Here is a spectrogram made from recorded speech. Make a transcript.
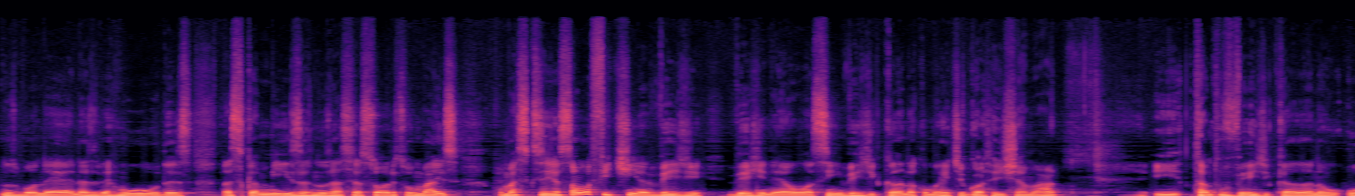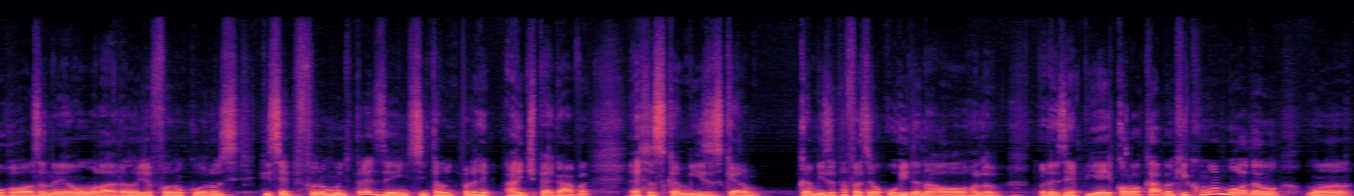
nos bonés, nas bermudas, nas camisas, nos acessórios, por mais, por mais que seja só uma fitinha verde, verde neon assim, verde cana, como a gente gosta de chamar. E tanto o verde cana, o rosa neon, o laranja, foram cores que sempre foram muito presentes. Então, por exemplo, a gente pegava essas camisas que eram camisa para fazer uma corrida na orla, por exemplo, e aí colocava aqui como uma moda uma,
